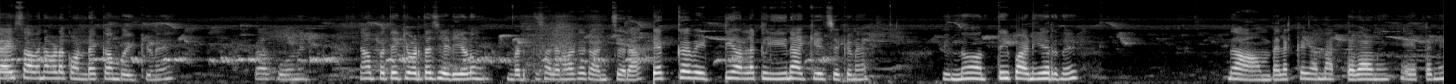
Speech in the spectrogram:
ഗൈസ് അവൻ അവിടെ കൊണ്ടേക്കാൻ പോയിക്കണേ. ഞാൻ അപ്പത്തേക്ക് ഇവിടുത്തെ ചെടികളും ഇവിടുത്തെ സ്ഥലങ്ങളൊക്കെ കാണിച്ചു തരാം. ഇതൊക്കെ വെട്ടി നല്ല ക്ലീൻ ആക്കി വെച്ചേക്കണേ. ഇന്ന് മൊത്തം ഈ പണിയായിരുന്നു. ഇത് ആമ്പലൊക്കെ ഞാൻ നട്ടതാണ്. ഏട്ടന്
